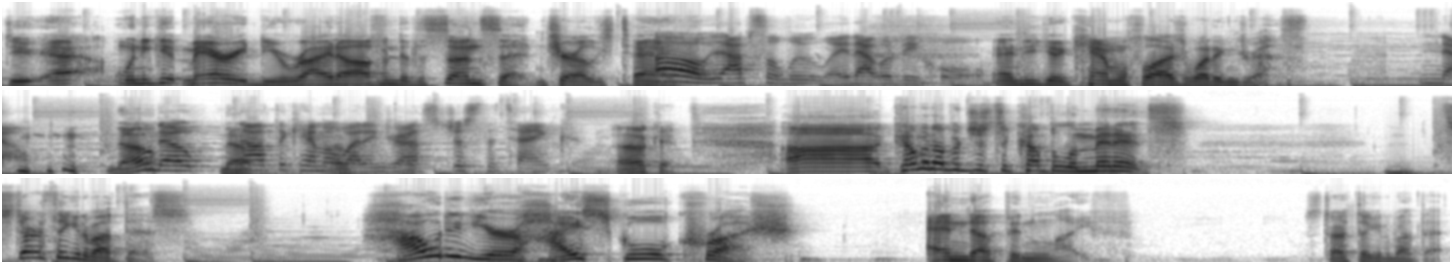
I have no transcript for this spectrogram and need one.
Do you, uh, when you get married, do you ride off into the sunset in Charlie's tank? Oh, absolutely. That would be cool. And you get a camouflage wedding dress? No. No. Nope. No? Not the camo No. wedding dress, just the tank. Okay. Uh, coming up in just a couple of minutes, start thinking about this. How did your high school crush end up in life? Start thinking about that.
